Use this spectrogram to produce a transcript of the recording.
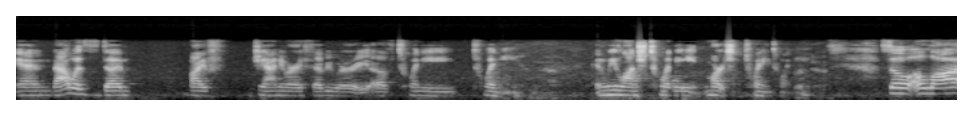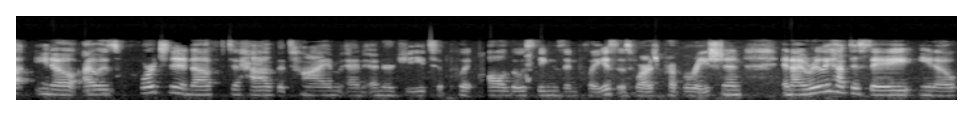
And that was done by January, February of 2020. And we launched 20 March 2020. So a lot, you know, I was fortunate enough to have the time and energy to put all those things in place as far as preparation. And I really have to say, you know,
